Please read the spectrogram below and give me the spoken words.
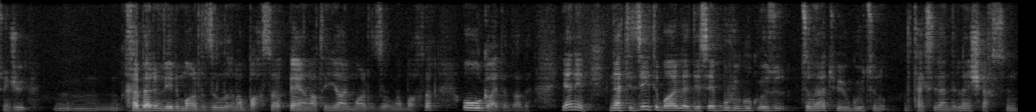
Çünki ə, xəbərin verilmə ardıcıllığına baxsaq, bəyanatın yayılma ardıcıllığına baxsaq, o o qaydadadır. Yəni nəticə etibarilə desək, bu hüquq özü cinayət hüququ üçün təqsirləndirilən şəxsin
